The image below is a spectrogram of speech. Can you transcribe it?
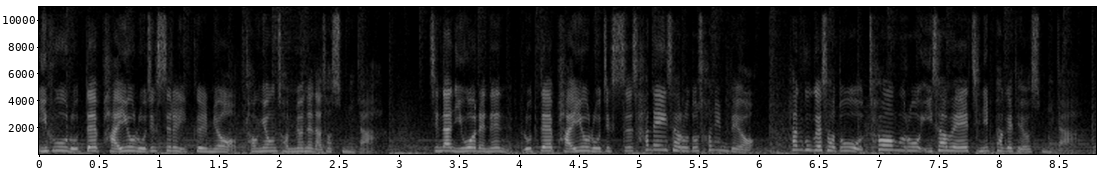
이후 롯데 바이오로직스를 이끌며 경영 전면에 나섰습니다. 지난 2월에는 롯데 바이오로직스 사내이사로도 선임되어 한국에서도 처음으로 이사회에 진입하게 되었습니다.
